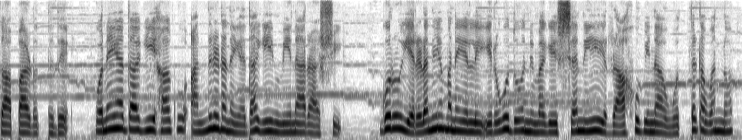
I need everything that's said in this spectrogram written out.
ಕಾಪಾಡುತ್ತದೆ. ಕೊನೆಯದಾಗಿ ಹಾಗೂ ಹನ್ನೆರಡನೆಯದಾಗಿ ಮೀನರಾಶಿ. ಗುರು ಎರಡನೇ ಮನೆಯಲ್ಲಿ ಇರುವುದು ನಿಮಗೆ ಶನಿ ರಾಹುವಿನ ಒತ್ತಡವನ್ನು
